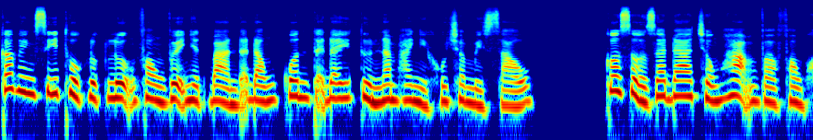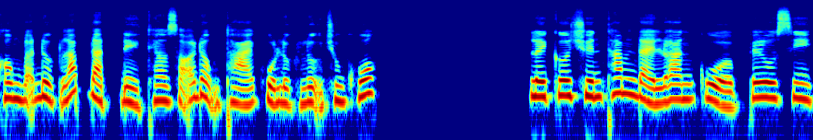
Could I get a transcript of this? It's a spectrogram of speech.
Các binh sĩ thuộc lực lượng phòng vệ Nhật Bản đã đóng quân tại đây từ năm 2016 cơ sở radar chống hạm và phòng không đã được lắp đặt để theo dõi động thái của lực lượng Trung Quốc. Lấy cơ chuyến thăm Đài Loan của Pelosi,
